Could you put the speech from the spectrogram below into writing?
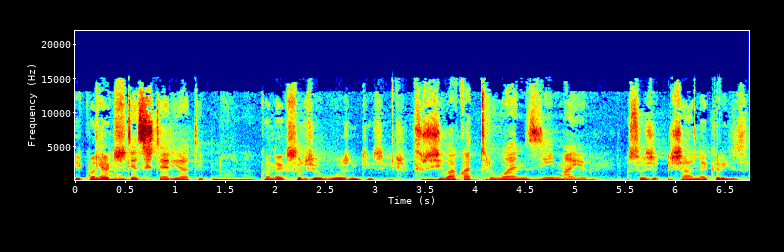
E quando que é há muito esse estereótipo. No, no... Quando é que surgiu Boas Notícias? Surgiu há quatro anos e meio. Ou seja, já na crise.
